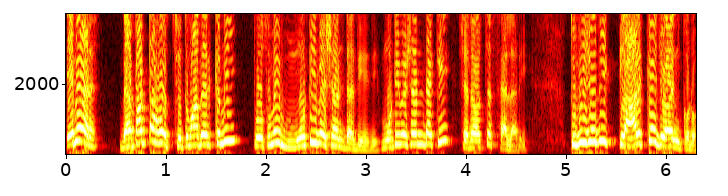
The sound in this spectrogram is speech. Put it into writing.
এবার ব্যাপারটা হচ্ছে, তোমাদেরকে আমি প্রথমে মোটিভেশনটা দিয়ে দিই। মোটিভেশনটা কি? সেটা হচ্ছে স্যালারি তুমি যদি ক্লার্কে জয়েন করো,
